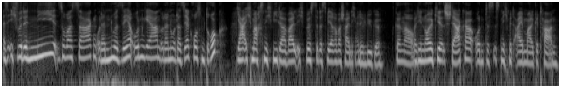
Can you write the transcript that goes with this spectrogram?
Also ich würde nie sowas sagen oder nur sehr ungern oder nur unter sehr großem Druck. Ja, ich mache es nicht wieder, weil ich wüsste, das wäre wahrscheinlich eine Lüge. Genau. Weil die Neugier ist stärker und das ist nicht mit einmal getan.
